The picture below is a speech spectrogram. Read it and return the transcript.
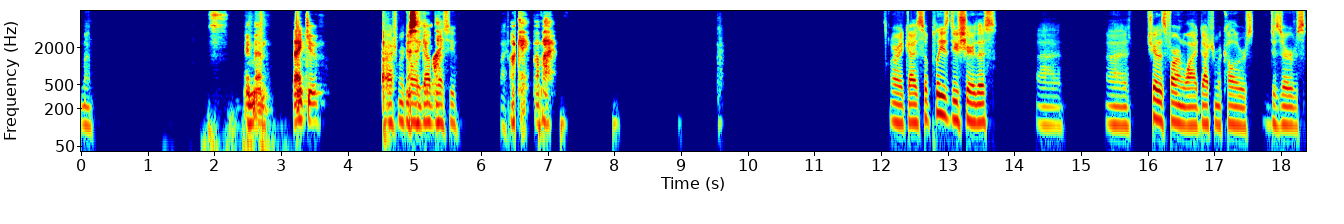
Amen. Amen. Thank you. Ash McCullough, God bless you. Bye. Okay. Bye bye. All right, guys. So please do share this. Uh, uh, share this far and wide. Dr. McCullough deserves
